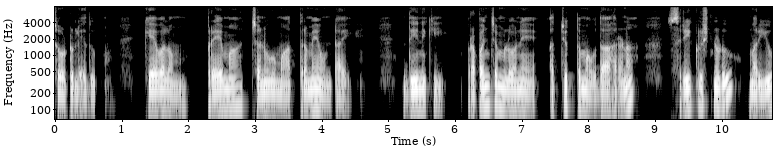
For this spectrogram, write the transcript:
చోటు లేదు. కేవలం ప్రేమ చనువు మాత్రమే ఉంటాయి. దీనికి ప్రపంచంలోనే అత్యుత్తమ ఉదాహరణ శ్రీకృష్ణుడు మరియు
